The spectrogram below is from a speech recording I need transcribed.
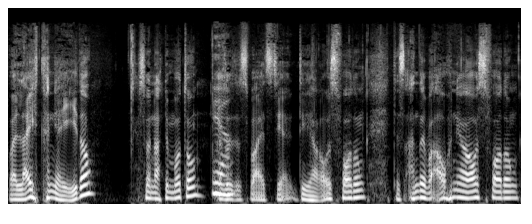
weil leicht kann ja jeder, so nach dem Motto. Ja. Also das war jetzt die, die Herausforderung. Das andere war auch eine Herausforderung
